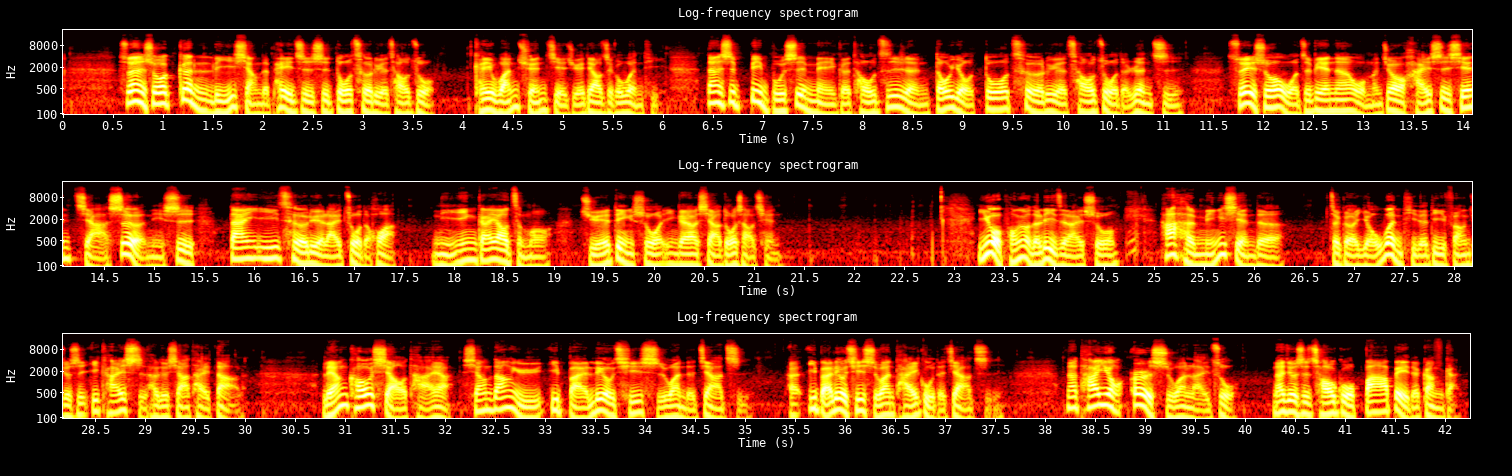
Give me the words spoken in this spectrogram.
虽然说更理想的配置是多策略操作，可以完全解决掉这个问题，但是并不是每个投资人都有多策略操作的认知。所以说我这边呢，我们就还是先假设你是单一策略来做的话，你应该要怎么决定说应该要下多少钱？以我朋友的例子来说，他很明显的这个有问题的地方，就是一开始他就下太大了。两口小台啊，相当于一百六七十万的价值，呃，一百六七十万台股的价值。那他用二十万来做。那就是超过八倍的杠杆，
